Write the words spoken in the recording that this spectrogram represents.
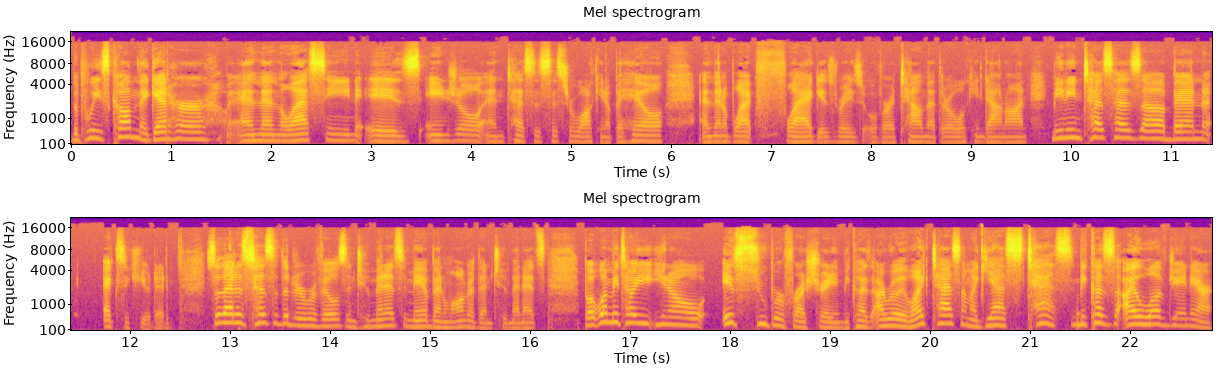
The police come, they get her, and then the last scene is Angel and Tessa's sister walking up a hill, and then a black flag is raised over a town that they're looking down on, meaning Tess has uh, been executed. So that is of the D'Urbervilles in two minutes. It may have been longer than two minutes. But let me tell you, you know, it's super frustrating because I really like Tess. I'm like, yes, Tess, because I love Jane Eyre.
